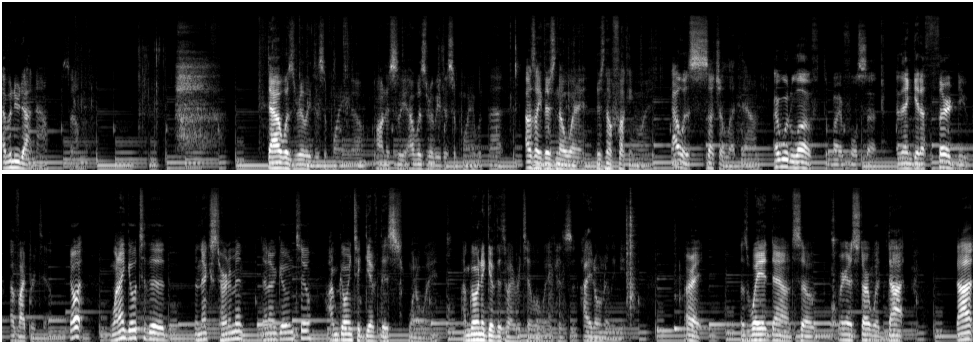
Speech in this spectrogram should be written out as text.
I have a new dot now, so. That was really disappointing though. Honestly, I was really disappointed with that. I was like, there's no way. There's no fucking way. That was such a letdown. I would love to buy a full set and then get a third dupe, a Viper Tail. You know what? When I go to the the next tournament that I'm going to, I'm going to give this one away. I'm going to give this Viper Tail away because I don't really need it. Alright, let's weigh it down. So we're gonna start with Dot. Dot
